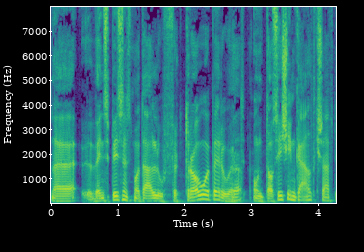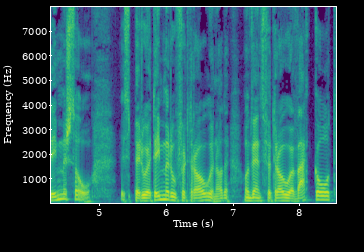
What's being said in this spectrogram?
äh, wenn das Businessmodell auf Vertrauen beruht, ja. und das ist im Geldgeschäft immer so. Es beruht immer auf Vertrauen, oder? Und wenn das Vertrauen weggeht,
